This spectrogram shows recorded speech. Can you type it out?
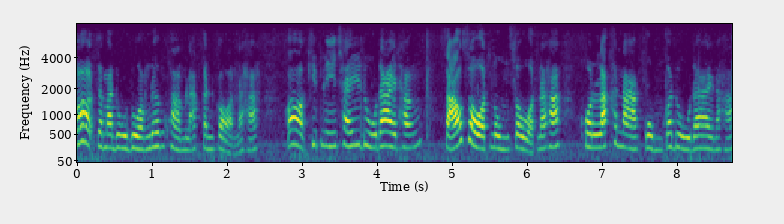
ก็จะมาดูดวงเรื่องความรักกันก่อนนะคะ ก็คลิปนี้ใช้ดูได้ทั้งสาวโสดหนุ่มโสดนะคะ คนลัคนากลุ่มก็ดูได้นะคะ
